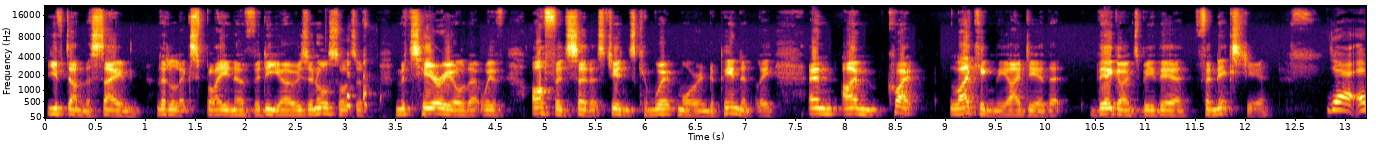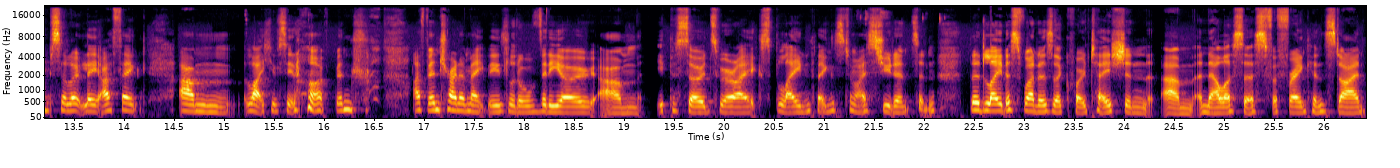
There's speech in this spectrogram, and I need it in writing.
You've done the same little explainer videos and all sorts of material that we've offered so that students can work more independently. And I'm quite liking the idea that they're going to be there for next year yeah, absolutely. I think, um, like you've said, I've been tr- I've been trying to make these little video um, episodes where I explain things to my students, and the latest one is a quotation um, analysis for Frankenstein.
